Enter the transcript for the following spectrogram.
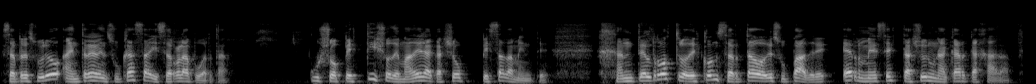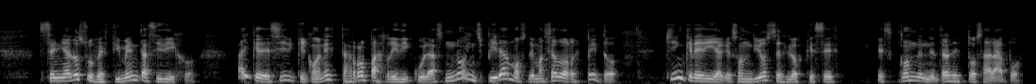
Se apresuró a entrar en su casa y cerró la puerta, cuyo pestillo de madera cayó pesadamente. Ante el rostro desconcertado de su padre, Hermes estalló en una carcajada. Señaló sus vestimentas y dijo hay que decir que con estas ropas ridículas no inspiramos demasiado respeto. ¿Quién creería que son dioses los que se esconden detrás de estos harapos?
